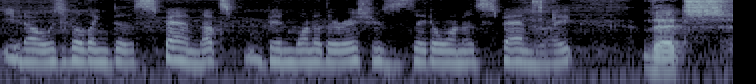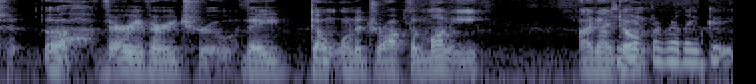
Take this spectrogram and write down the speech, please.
you know, is willing to spend. That's been one of their issues. They don't want to spend, right? That's very, very true. They don't want to drop the money, and I To don't. get the really good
